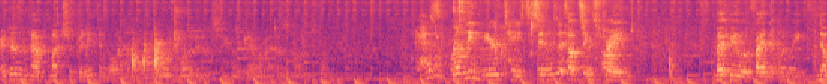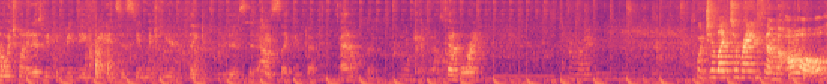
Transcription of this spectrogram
It doesn't have much of anything going I on. don't know which one it is. Even the cameraman doesn't know. It's fine. It has a really weird taste as soon as it something your tongue. strange. Might be able to find it when we know which one it is. We can read the ingredients and see which weird thing it is that Yeah. tastes like it. But I don't. Okay. It's kind of boring. Alright. Would you like to rank them all,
